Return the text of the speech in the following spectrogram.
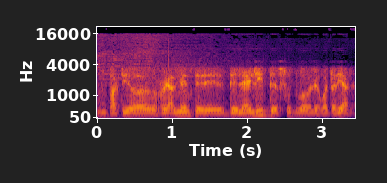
un partido realmente de, la élite del fútbol ecuatoriano.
